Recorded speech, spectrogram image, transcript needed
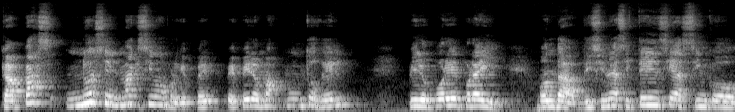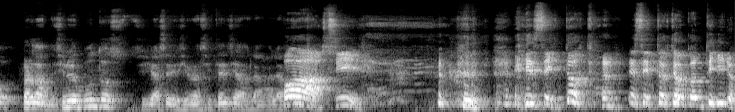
Capaz no es el máximo porque pe- espero más puntos de él, pero por, por ahí. Onda, 19 asistencias, 5, perdón, 19 puntos, si hace 19 asistencias a la, a la ¡Pah! Sí. ese Stockton, ese Stockton con tiro.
